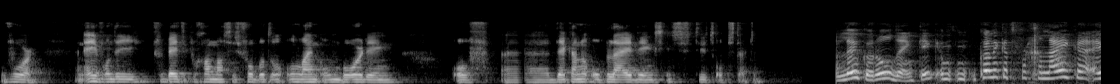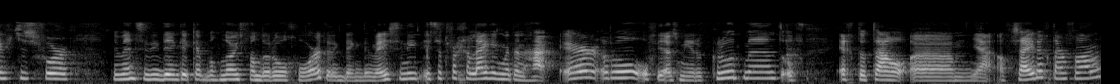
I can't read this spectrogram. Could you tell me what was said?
voor. En een van die verbeterprogramma's is bijvoorbeeld een online onboarding of uh, denk aan een opleidingsinstituut opstarten. Leuke rol, denk ik. Kan ik het vergelijken eventjes voor de mensen die denken, ik heb nog nooit van de rol gehoord. En ik denk de meeste niet. Is het vergelijking met een HR-rol of juist meer recruitment? Of echt totaal um, ja, afzijdig daarvan?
